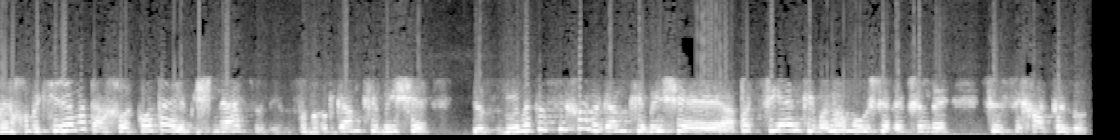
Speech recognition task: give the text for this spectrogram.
ואנחנו מכירים את ההחלקות האלה משני הצדדים. זאת אומרת, גם כמי שיוזמים את השיחה וגם כמי שהפציינטים הלא מאושרים של, של שיחה כזאת.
